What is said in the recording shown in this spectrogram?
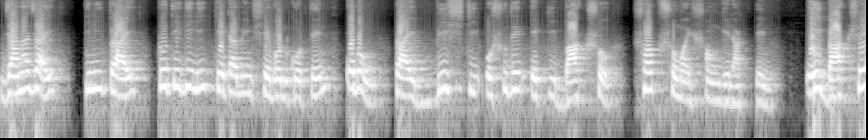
জানা যায়, তিনি প্রায় প্রতিদিনই কেটামিন সেবন করতেন এবং প্রায় বিশটি ওষুধের একটি বাক্স সব সময় সঙ্গে রাখতেন। এই বাক্সে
